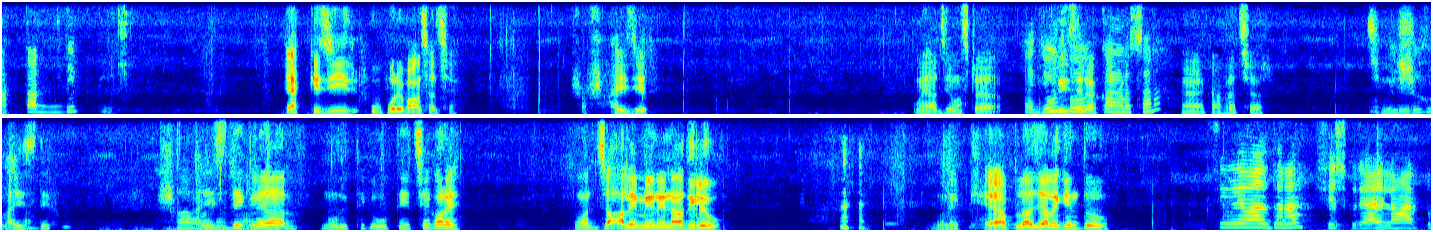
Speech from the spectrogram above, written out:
আটটার দিক। এক কেজির উপরে মাছ আছে। সব সাইজের। ওই আজ্জে মাছটা ফ্রিজে রাখো। কাঁকড়া ছাড়া হ্যাঁ কাঁকড়ার চার। সাইজ দেখুন। সাইজ দেখলে আর নদীর থেকে উঠতে ইচ্ছে করে। তোমার জালে মেনে না দিলেও মানে খেয়াপলা জালে কিন্তু। চিংড়ি মাছ ধরা শেষ করে আসলাম আর একটু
